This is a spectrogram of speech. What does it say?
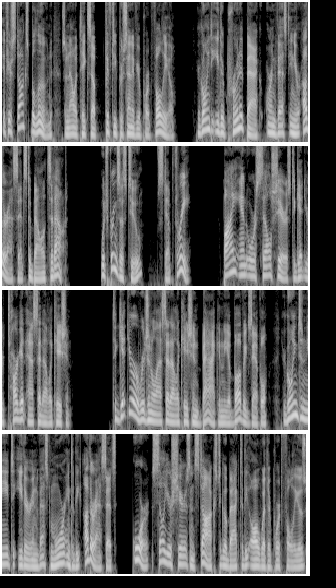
If your stock's ballooned, so now it takes up 50% of your portfolio, you're going to either prune it back or invest in your other assets to balance it out. Which brings us to step 3. Buy and or sell shares to get your target asset allocation. To get your original asset allocation back in the above example, you're going to need to either invest more into the other assets or sell your shares and stocks to go back to the all weather portfolio's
